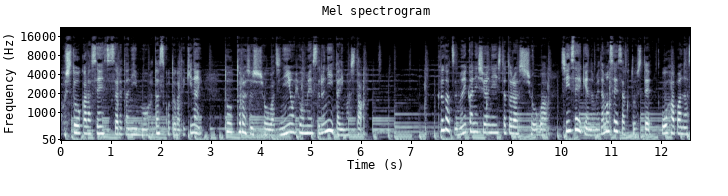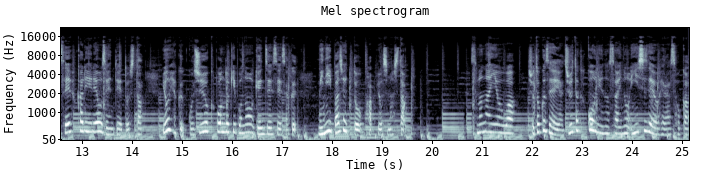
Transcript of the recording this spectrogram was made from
保守党から選出された任務を果たすことができないとトラス首相は辞任を表明するに至りました。9月6日に就任したトラス首相は新政権の目玉政策として大幅な政府借り入れを前提とした450億ポンド規模の減税政策ミニバジェットを発表しました。その内容は所得税や住宅購入の際の印紙税を減らすほか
